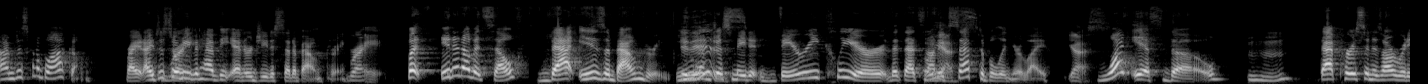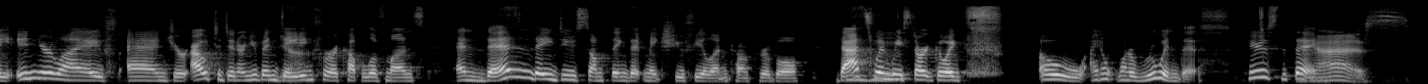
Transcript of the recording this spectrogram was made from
I'm just going to block them, right? I just don't even have the energy to set a boundary. Right. But in and of itself, that is a boundary. You it have is. just made it very clear that that's oh, not oh, yes. acceptable in your life. Yes. What if, though, mm-hmm. that person is already in your life and you're out to dinner and you've been dating yeah. for a couple of months and then they do something that makes you feel uncomfortable, that's mm-hmm. when we mm-hmm. start going, oh, I don't want to ruin this. Here's the thing. Yes.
